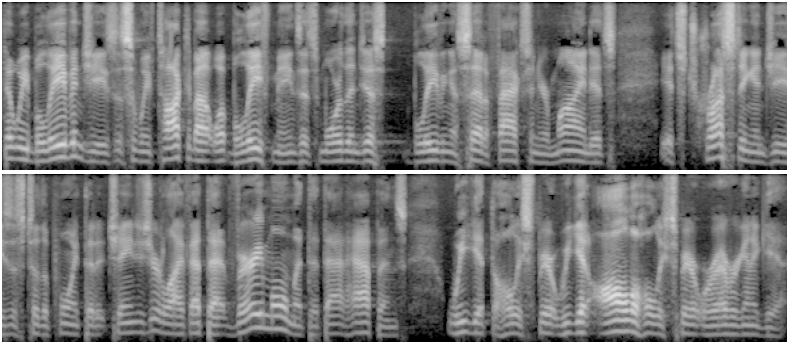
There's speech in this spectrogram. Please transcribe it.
that we believe in Jesus, and we've talked about what belief means, it's more than just believing a set of facts in your mind. It's it's trusting in Jesus to the point that it changes your life. At that very moment that that happens, we get the Holy Spirit. We get all the Holy Spirit we're ever going to get.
